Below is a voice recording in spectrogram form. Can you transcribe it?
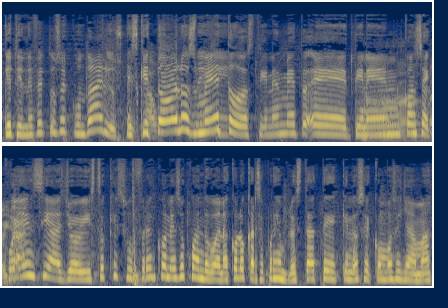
que tiene efectos secundarios. Es que todos los métodos tienen meto- eh, tienen consecuencias. Yo he visto que sufren con eso cuando van a colocarse, por ejemplo, esta T, que no sé cómo se llama.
